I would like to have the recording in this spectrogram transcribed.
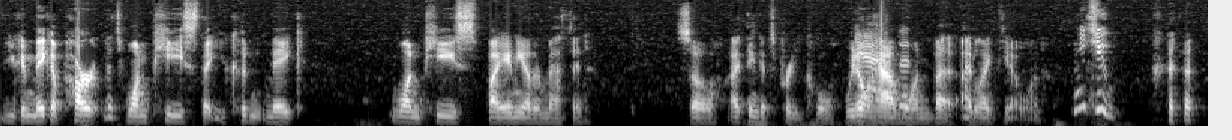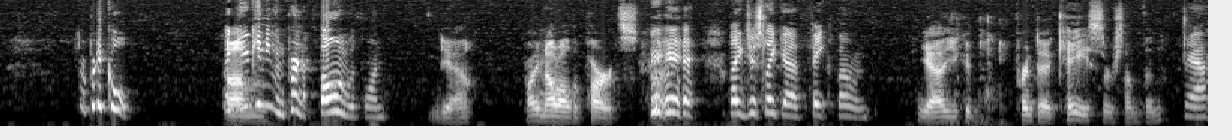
You can make a part that's one piece that you couldn't make one piece by any other method. So I think it's pretty cool. We don't have that- one, but I'd like to get one. Me too. They're pretty cool. Like Um, you can even print a phone with one. Yeah, probably not all the parts. but like just like a fake phone. yeah, you could print a case or something. Yeah.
